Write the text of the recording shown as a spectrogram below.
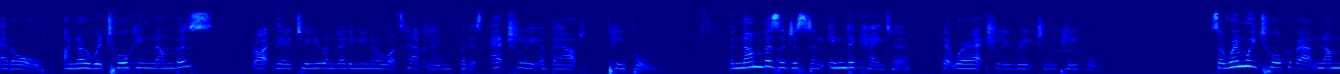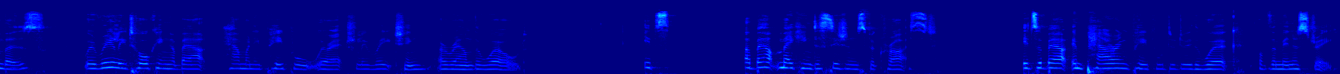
at all. I know we're talking numbers right there to you and letting you know what's happening, but it's actually about people. The numbers are just an indicator that we're actually reaching people. So when we talk about numbers, we're really talking about how many people we're actually reaching around the world. It's about making decisions for Christ. It's about empowering people to do the work of the ministry.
